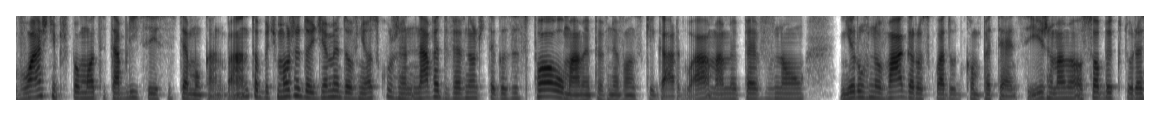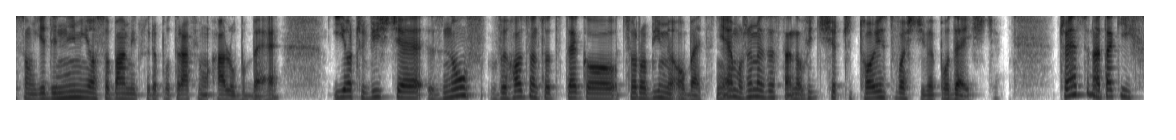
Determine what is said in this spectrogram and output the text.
właśnie przy pomocy tablicy i systemu Kanban, to być może dojdziemy do wniosku, że nawet wewnątrz tego zespołu mamy pewne wąskie gardła, mamy pewną nierównowagę rozkładu kompetencji, że mamy osoby, które są jedynymi osobami, które potrafią A lub B. I oczywiście, znów wychodząc od tego, co robimy obecnie, możemy zastanowić się, czy to jest właściwe podejście. Często na takich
